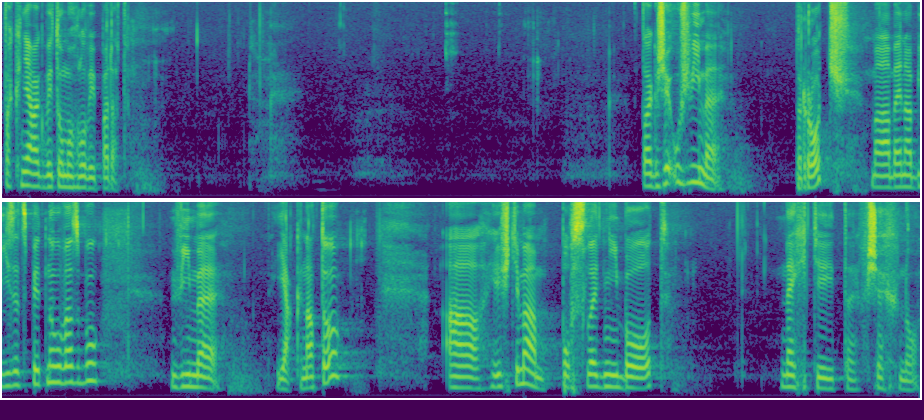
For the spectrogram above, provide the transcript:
Tak, nějak by to mohlo vypadat. Takže už víme, proč máme nabízet zpětnou vazbu, víme, jak na to. A ještě mám poslední bod. Nechtějte všechno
